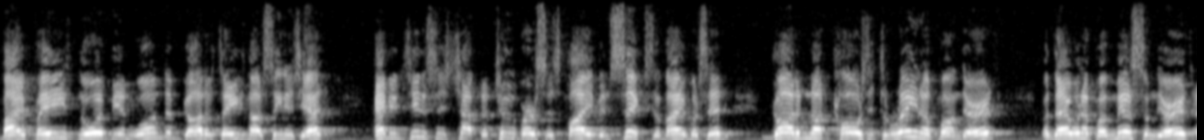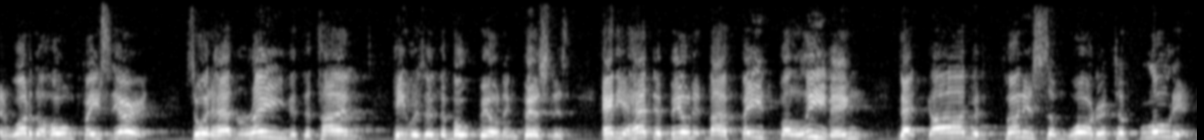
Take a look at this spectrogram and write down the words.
by faith Noah being warned of God of things not seen as yet. And in Genesis chapter 2, verses 5 and 6, the Bible said, God had not caused it to rain upon the earth, but there went up a mist from the earth and watered the whole face of the earth. So it hadn't rained at the time he was in the boat building business. And he had to build it by faith, believing that God would furnish some water to float it.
